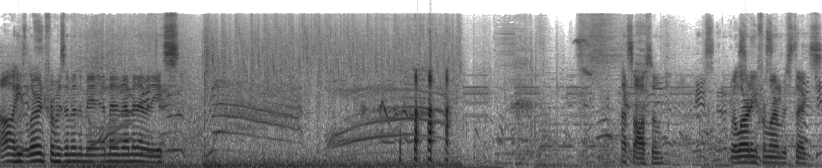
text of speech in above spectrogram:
Oh, he's learned from his anemones. That's awesome. We're learning from our mistakes.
